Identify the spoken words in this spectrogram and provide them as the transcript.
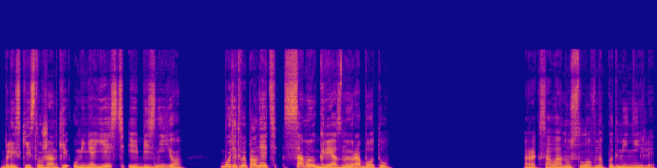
Близкие служанки у меня есть и без нее. Будет выполнять самую грязную работу». Роксолану словно подменили.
